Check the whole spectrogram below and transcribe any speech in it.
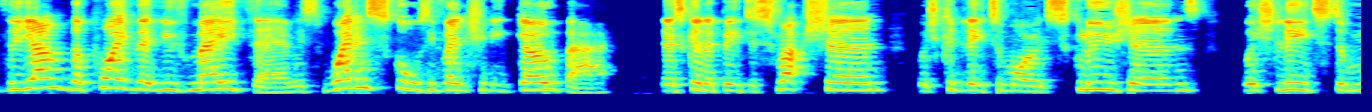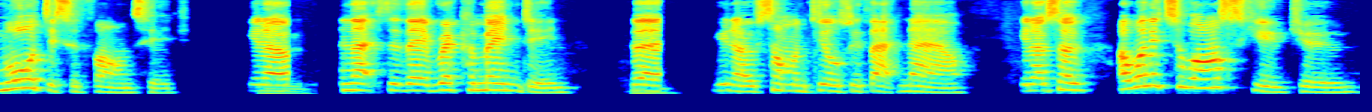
the young, the point that you've made there is when schools eventually go back, there's going to be disruption, which could lead to more exclusions, which leads to more disadvantage. You know, Mhm. and that's they're recommending that you know someone deals with that now. You know, so I wanted to ask you, June,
